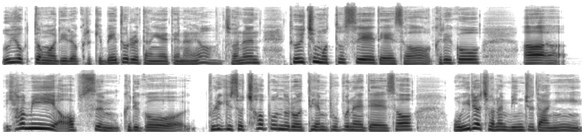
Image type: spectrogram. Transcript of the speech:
의혹 덩어리로 그렇게 매도를 당해야 되나요? 저는 도이치모터스에 대해서 그리고 아 혐의 없음 그리고 불기소 처분으로 된 부분에 대해서 오히려 저는 민주당이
